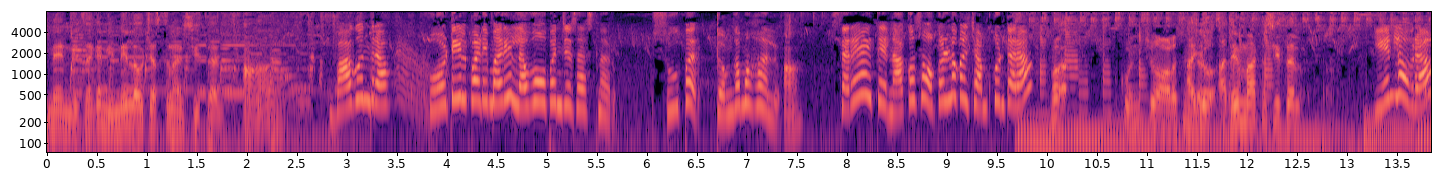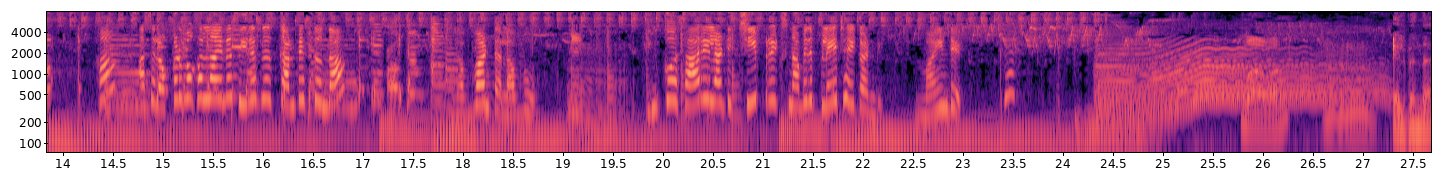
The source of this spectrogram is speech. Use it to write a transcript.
నేను నిజంగా నిన్నే లవ్ చేస్తున్నాను శీతల్. ఆ, బాగుందిరా. పోటీలు పడి మరీ లవ్ ఓపెన్ చేసేస్తున్నారు. సూపర్ దొంగ మొహాలు. ఆ? సరే అయితే నా కోసం ఒకళ్ళొకళ్ళు చంపుకుంటారా? కొంచెం ఆలోచన అయ్యో అదే మాట శీతల్. ఏం లవ్ రా హా? అసలు ఒక్కడి ముఖంలో అయినా సీరియస్నెస్ కనిపిస్తుందా? లవ్ అంట లవ్ ఇంకోసారి ఇలాంటి చీప్ ట్రిక్స్ నా మీద ప్లే చేయకండి. మైండెడ్. మావా? వెళ్ళిపోయిందా?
